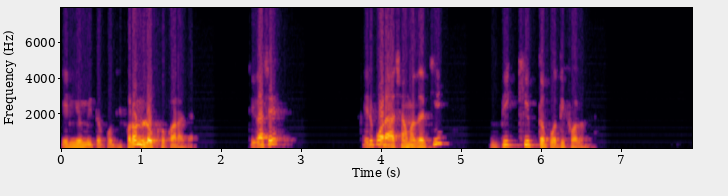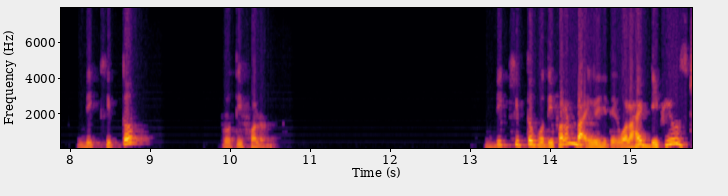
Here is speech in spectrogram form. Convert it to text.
এই নিয়মিত প্রতিফলন লক্ষ্য করা যায়। ঠিক আছে? এরপরে আছে আমাদের কি? বিক্ষিপ্ত প্রতিফলন। বিক্ষিপ্ত প্রতিফলন। বিক্ষিপ্ত প্রতিফলন বা ইংরেজিতে বলা হয় ডিফিউজড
